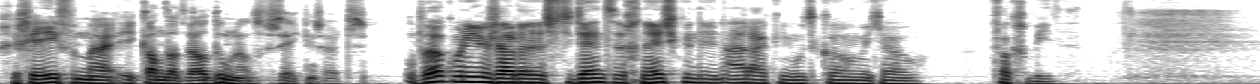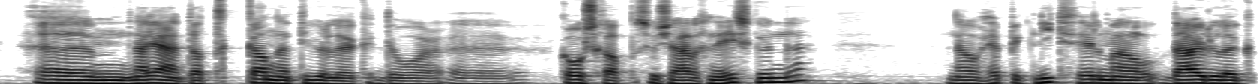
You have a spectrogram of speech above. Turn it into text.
gegeven, maar ik kan dat wel doen als verzekeringsarts. Op welke manier zouden studenten geneeskunde in aanraking moeten komen met jouw vakgebied? Um, nou ja, dat kan natuurlijk door uh, kooschap sociale geneeskunde. Nou heb ik niet helemaal duidelijk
